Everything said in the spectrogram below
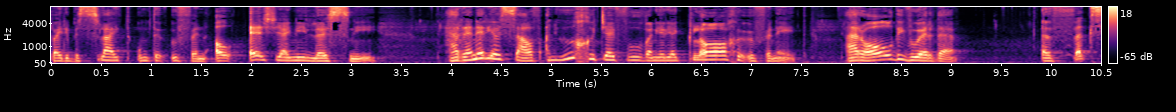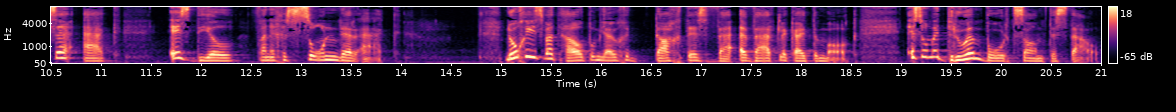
by die besluit om te oefen al is jy nie lus nie. Herinner jouself aan hoe goed jy voel wanneer jy klaar geoefen het. Herhaal die woorde. 'n Fikse ek is deel van 'n gesonder ek. Nog iets wat help om jou gedagtes 'n werklikheid te maak, is om 'n droombord saam te stel.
